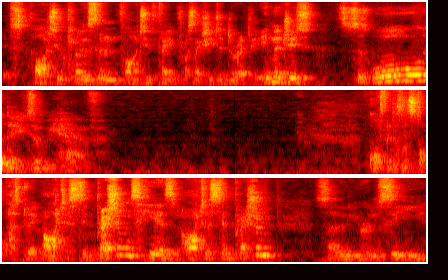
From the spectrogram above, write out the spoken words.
It's far too close and far too faint for us actually to directly image it. This is all the data we have. Of course, that doesn't stop us doing artist's impressions. Here's an artist's impression. So you can see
